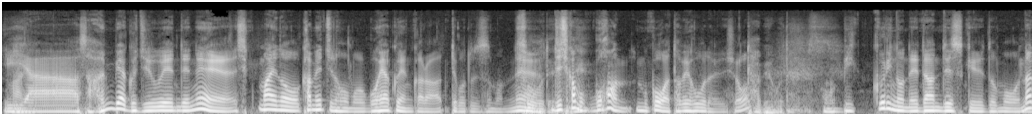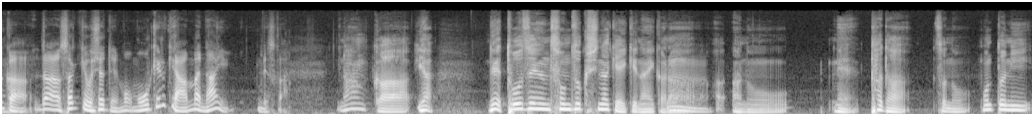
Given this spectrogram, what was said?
い。やー、310円でね、し前の亀っちの方も500円からってことですもんね。ですね。しかもご飯向こうは食べ放題でしょ？食べ放題です。びっくりの値段ですけれども、なんか、だからさっきおっしゃったように、もう儲ける気はあんまりないんですか？なんかいやね当然存続しなきゃいけないから、うん。ああのねただその本当に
